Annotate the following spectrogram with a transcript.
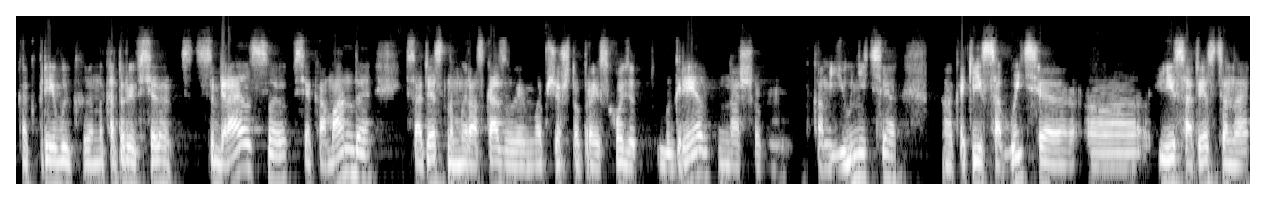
как привык, на которой все собираются, все команды. Соответственно, мы рассказываем вообще, что происходит в игре, в нашем комьюнити, э, какие события, э, и, соответственно,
